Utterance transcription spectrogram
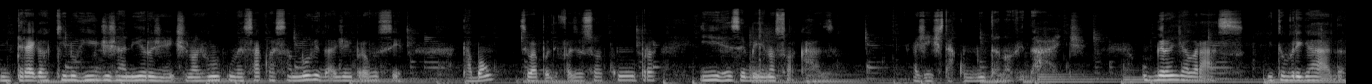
entrega aqui no Rio de Janeiro, gente. Nós vamos conversar com essa novidade aí para você, tá bom? Você vai poder fazer sua compra e receber aí na sua casa. A gente tá com muita novidade. Um grande abraço. Muito obrigada.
